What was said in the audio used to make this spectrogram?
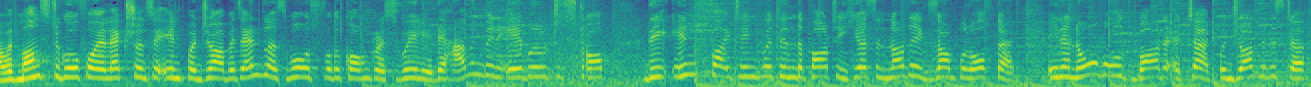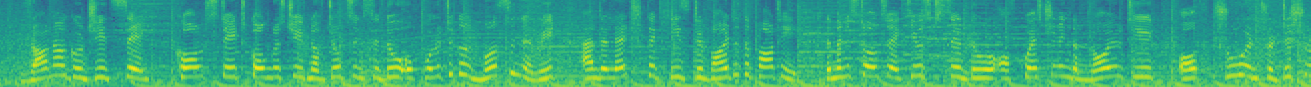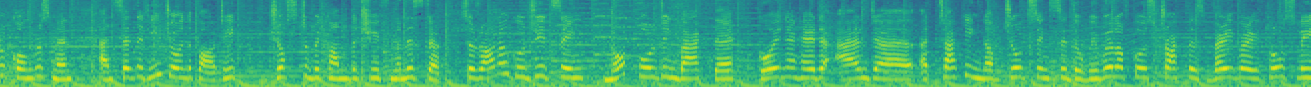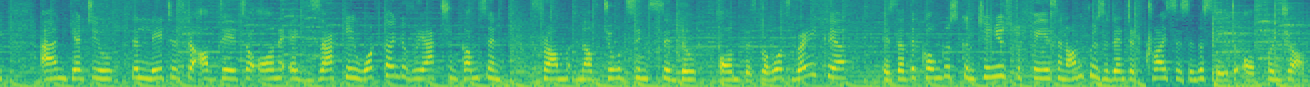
Now, with months to go for elections in Punjab, it's endless woes for the Congress, really. They haven't been able to stop the infighting within the party. Here's another example of that. In a no-holds-barred attack, Punjab Minister Rana Gurjeet Singh called State Congress Chief Navjot Singh Sidhu a political mercenary and alleged that he's divided the party. The minister also accused Sidhu of questioning the loyalty of true and traditional congressmen and said that he joined the party just to become the chief minister. So Rana Gurjeet Singh not holding back there, going ahead and uh, attacking Navjot Singh Sidhu. We will, of course, track this very, very closely and get you the latest updates on exactly what kind of reaction comes in from Navjot Singh Sidhu on this. But what's very clear is that the Congress continues to face an unprecedented crisis in the state of Punjab.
